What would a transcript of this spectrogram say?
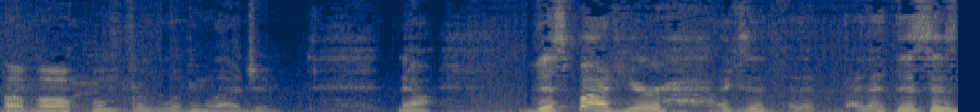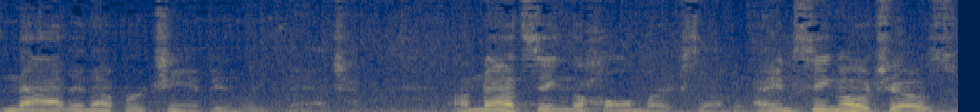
Boom, boom, for the Living Legend. Now, this spot here, like I said, this is not an upper Champion League match. I'm not seeing the hallmarks of it. I am seeing Ochos.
